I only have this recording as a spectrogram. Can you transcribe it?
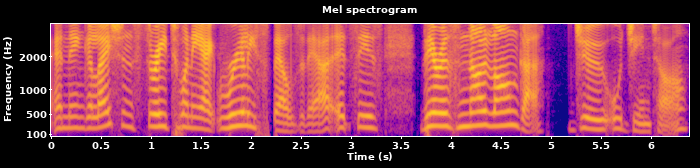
And then Galatians 3:28 really spells it out. It says, There is no longer Jew or Gentile,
